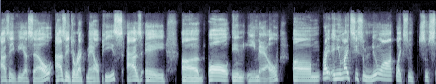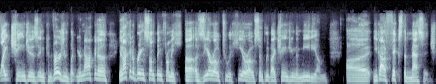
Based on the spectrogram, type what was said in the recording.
as a vsl as a direct mail piece as a uh, all in email um, right? And you might see some nuance like some some slight changes in conversion but you're not gonna you're not gonna bring something from a, a zero to a hero simply by changing the medium. Uh, you got to fix the message.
